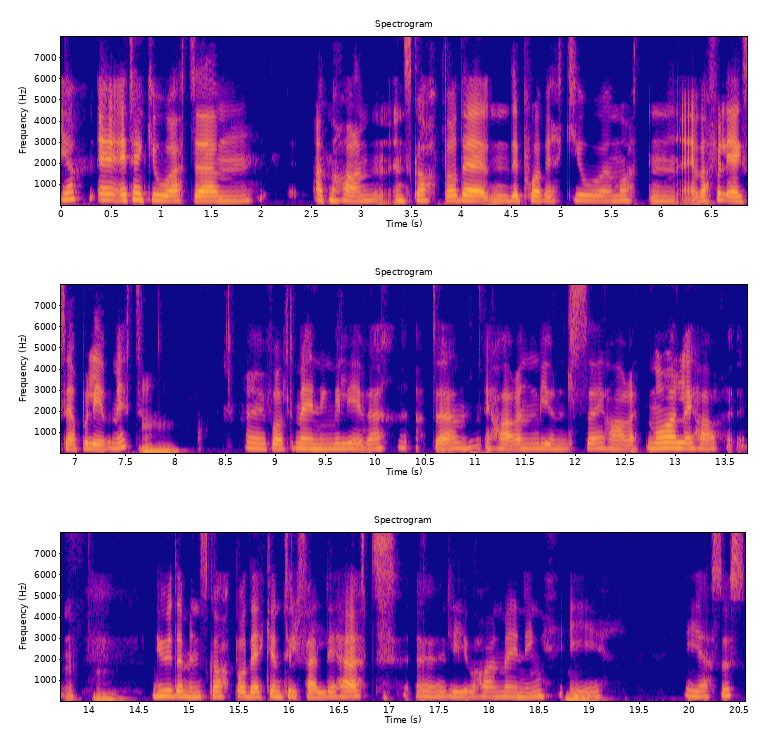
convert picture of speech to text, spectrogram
ja jeg, jeg, tenker jo at um, at vi har en, en skaper, det, det, påvirker jo måten i hvert fall jeg ser på livet mitt. Mm -hmm. I forhold til mening med livet. At uh, jeg har en begynnelse, jeg har et mål, jeg har mm. Gud er min skaper. Det er ikke en tilfeldighet. Uh, livet har en mening mm. i i Jesus.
